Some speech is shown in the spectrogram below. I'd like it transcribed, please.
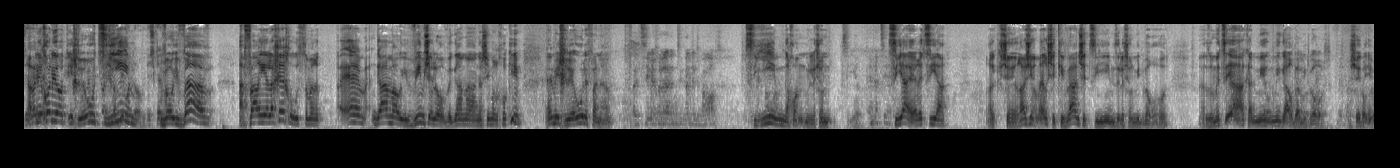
זה- אבל יכול להיות יכרעו ציים יש כאלה- ואויביו עפר ילחכו, זאת אומרת, הם, גם האויבים שלו וגם האנשים הרחוקים, הם יכרעו לפניו. אבל צים יכול להיות גם מדברות. ציים, נכון, מלשון צייה. ארץ צייה. רק שרש"י אומר שכיוון שציים זה לשון מדברות, אז הוא מציע כאן מי, מי גר במדברות. השדים.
